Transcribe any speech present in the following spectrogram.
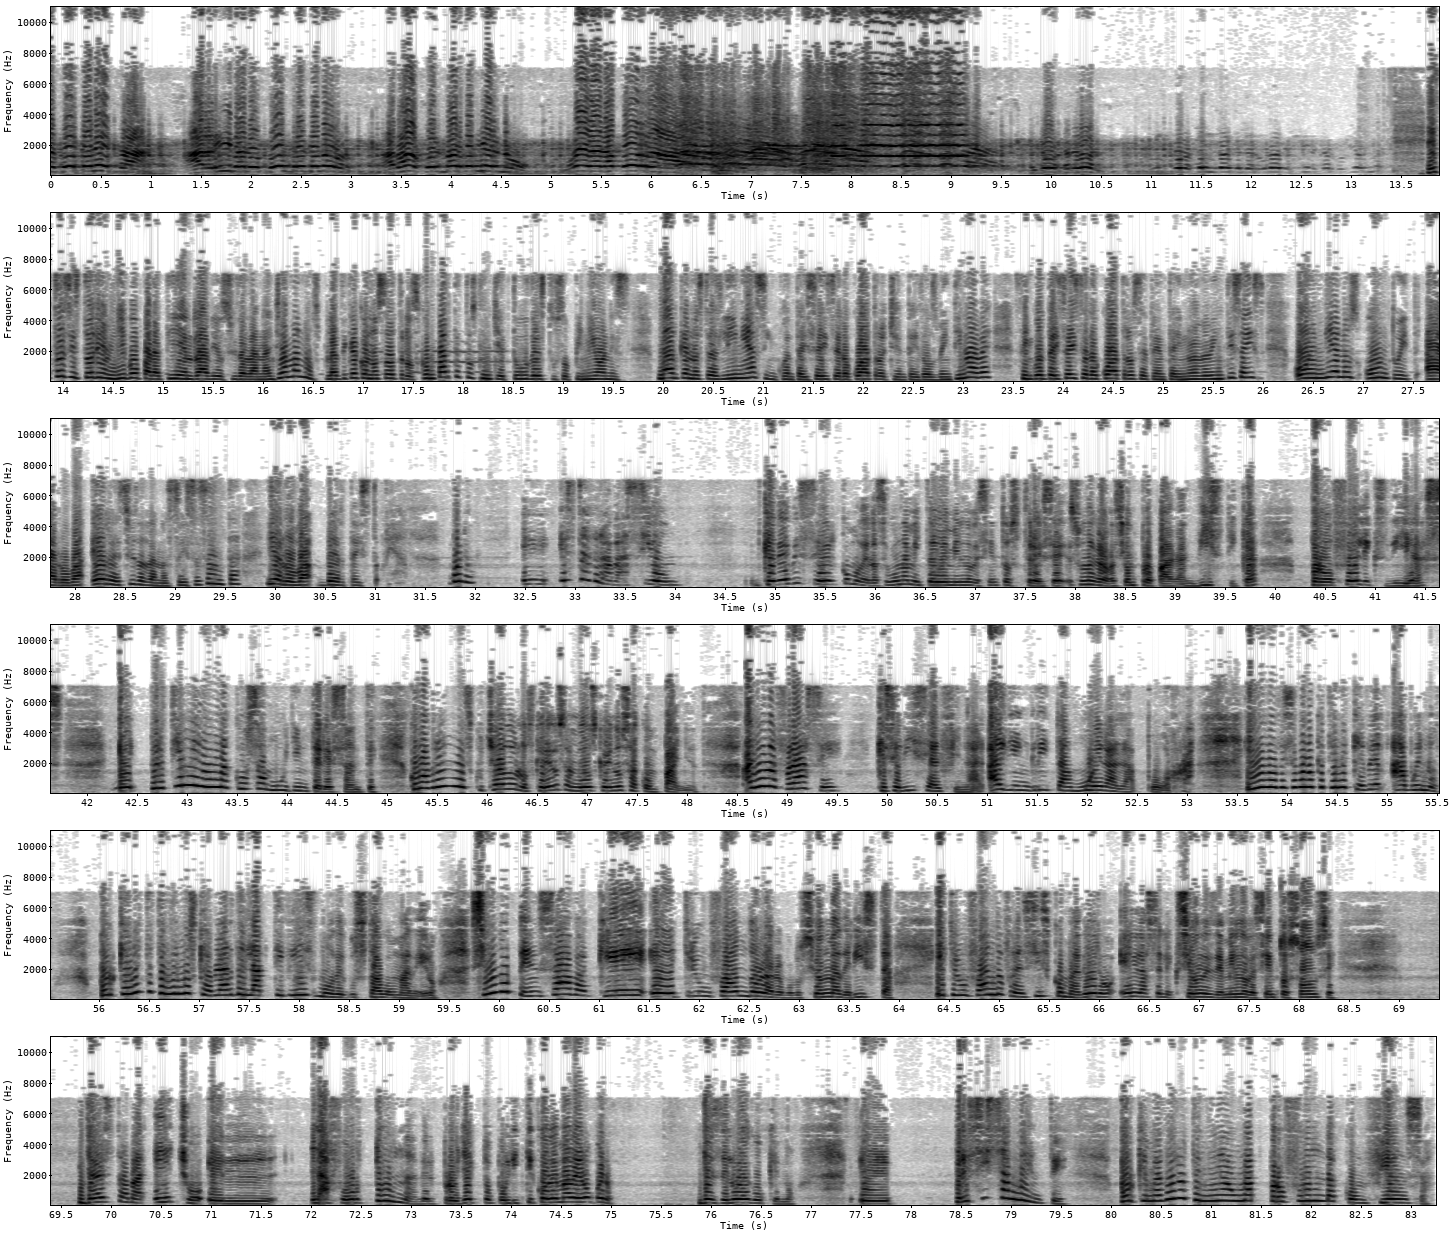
La fortaleza, arriba los hombres de honor, abajo el mal gobierno, fuera la porra. Señor general, Esto es Historia en Vivo para ti en Radio Ciudadana. Llámanos, platica con nosotros, comparte tus inquietudes, tus opiniones. Marca nuestras líneas 5604-8229, 5604-7926 o envíanos un tuit a arroba rciudadana660 y arroba Berta Historia. Bueno, eh, esta grabación que debe ser como de la segunda mitad de 1913, es una grabación propagandística pro Félix Díaz, eh, pero tiene una cosa muy interesante. Como habrán escuchado los queridos amigos que hoy nos acompañan, hay una frase que se dice al final, alguien grita, muera la porra. Y uno dice, bueno, ¿qué tiene que ver? Ah, bueno, porque ahorita tendremos que hablar del activismo de Gustavo Madero. Si uno pensaba que eh, triunfando la revolución maderista y triunfando Francisco Madero en las elecciones de 1911, ya estaba hecho el, la fortuna del proyecto político de Madero, bueno, desde luego que no. Eh, precisamente porque Madero tenía una profunda confianza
